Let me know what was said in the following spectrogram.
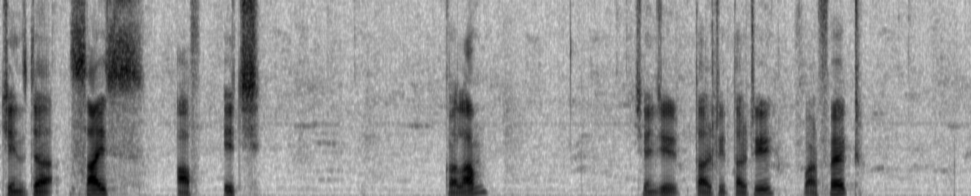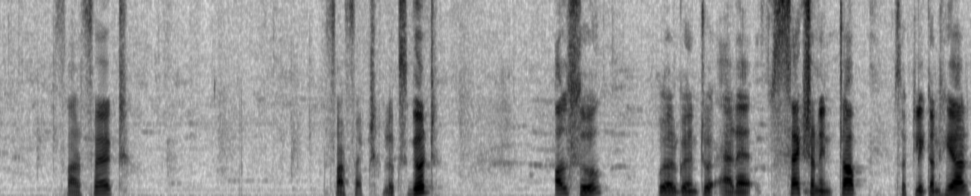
Change the size of each column. Change it 30 30 perfect perfect perfect looks good. Also we are going to add a section in top. So click on here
